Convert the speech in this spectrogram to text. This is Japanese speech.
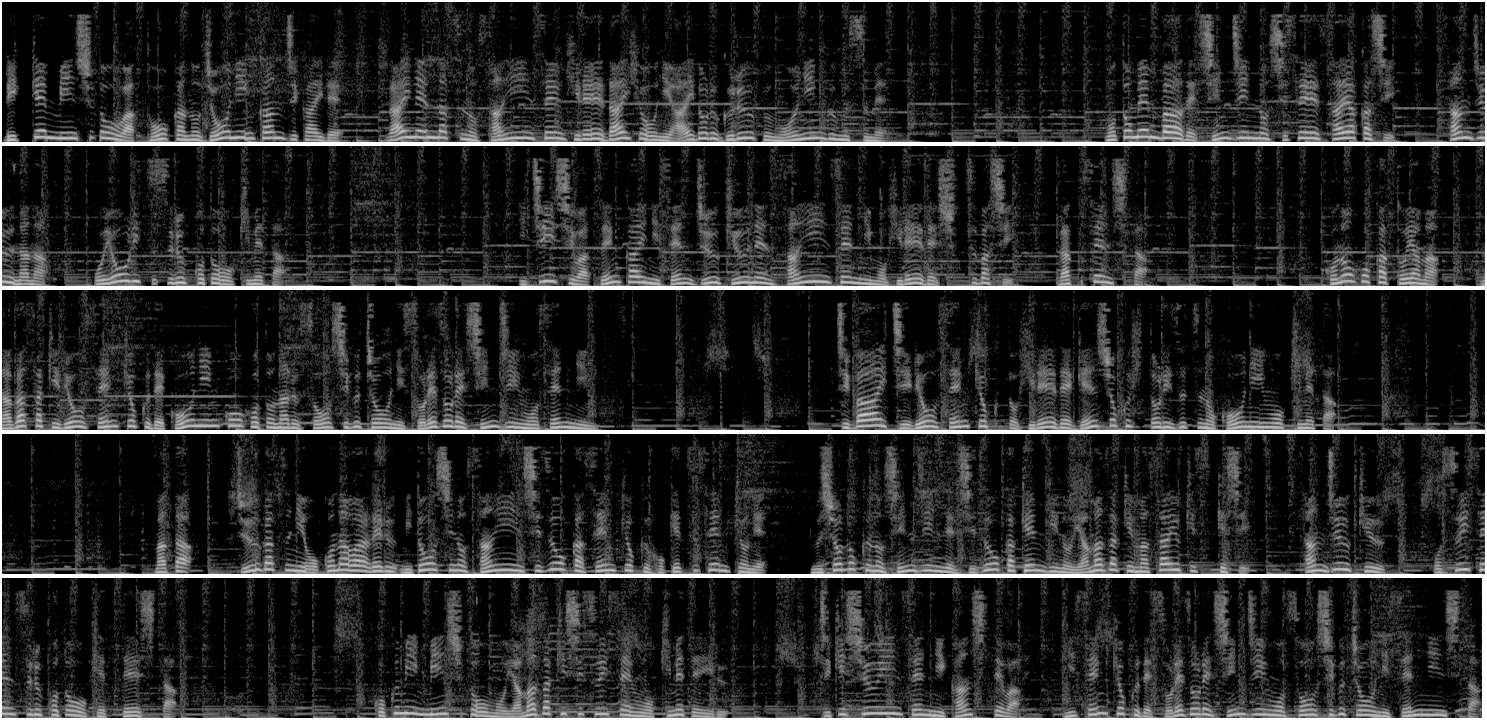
立憲民主党は10日の常任幹事会で、来年夏の参院選比例代表にアイドルグループモーニング娘。元メンバーで新人の姿勢さやかし、37を擁立することを決めた。一位氏は前回2019年参院選にも比例で出馬し、落選した。このほか富山、長崎両選挙区で公認候補となる総支部長にそれぞれ新人を1000人。千葉愛知両選挙区と比例で現職1人ずつの公認を決めた。また、10月に行われる見通しの参院静岡選挙区補欠選挙に、無所属の新人で静岡県議の山崎正幸助氏、39を推薦することを決定した。国民民主党も山崎氏推薦を決めている。次期衆院選に関しては、2選挙区でそれぞれ新人を総支部長に選任した。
